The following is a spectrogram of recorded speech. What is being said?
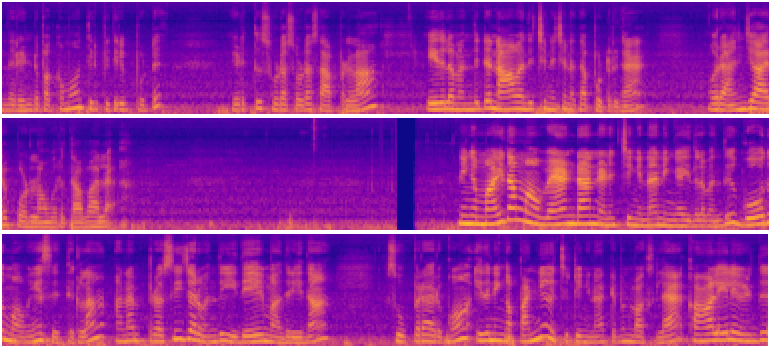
இந்த ரெண்டு பக்கமும் திருப்பி திருப்பி போட்டு எடுத்து சுட சுட சாப்பிட்லாம். இதில் வந்துட்டு நான் வந்து சின்ன சின்னதாக போட்டிருக்கேன். ஒரு அஞ்சு ஆறு போடலாம் ஒரு தவாவில் நீங்கள் மைதா மாவு வேண்டான்னு நினச்சிங்கன்னா நீங்கள் இதில் வந்து கோதுமாவையும் சேர்த்துக்கலாம். ஆனால் ப்ரொசீஜர் வந்து இதே மாதிரி தான். சூப்பராக இருக்கும். இது நீங்கள் பண்ணி வச்சுட்டிங்கன்னா டிஃபன் பாக்ஸில் காலையில் எழுந்து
